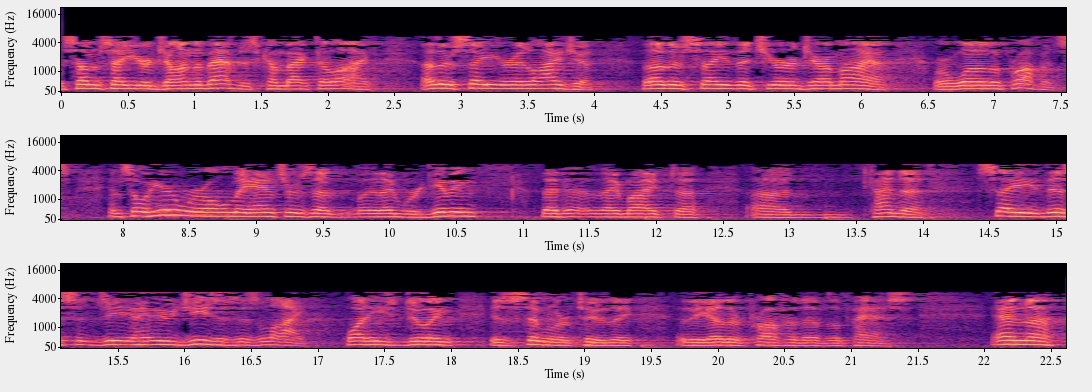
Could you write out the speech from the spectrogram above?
Some say you're John the Baptist come back to life. Others say you're Elijah. Others say that you're Jeremiah or one of the prophets. And so here were all the answers that they were giving that uh, they might uh, uh, kind of say this who Jesus is like. What he's doing is similar to the the other prophet of the past. And uh,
